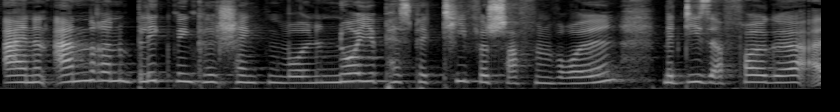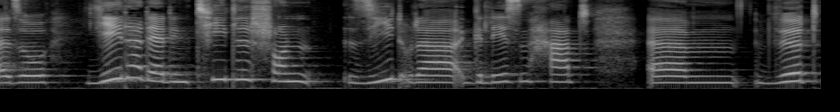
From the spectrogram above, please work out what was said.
einen anderen Blickwinkel schenken wollen, eine neue Perspektive schaffen wollen mit dieser Folge. Also jeder, der den Titel schon sieht oder gelesen hat, ähm, wird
